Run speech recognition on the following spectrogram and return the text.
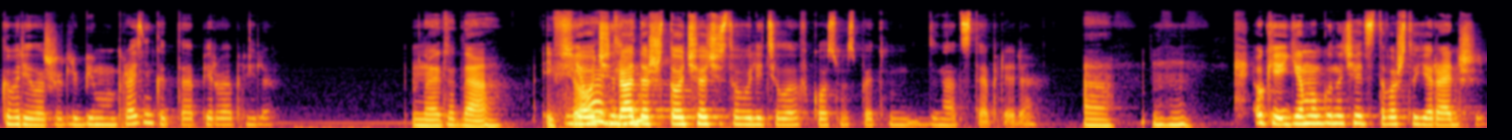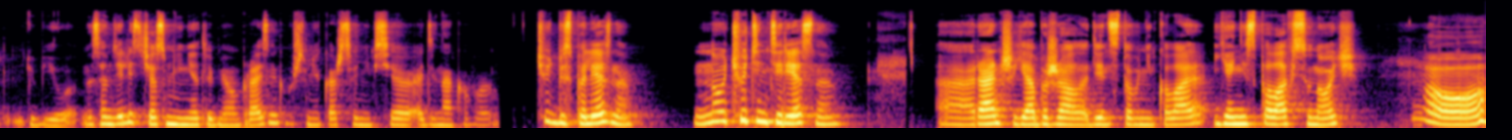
говорила же, любимый праздник — это 1 апреля. Ну, это да. И все. я очень рада, что человечество вылетело в космос, поэтому 12 апреля. А, мгм. Окей, я могу начать с того, что я раньше любила. На самом деле сейчас у меня нет любимого праздника, потому что мне кажется, они все одинаково. Чуть бесполезно, но чуть интересно. А, Раньше я обожала День Святого Николая. Я не спала всю ночь, О,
